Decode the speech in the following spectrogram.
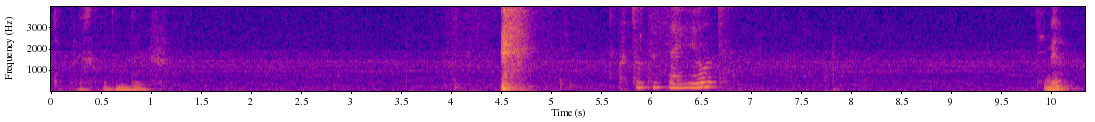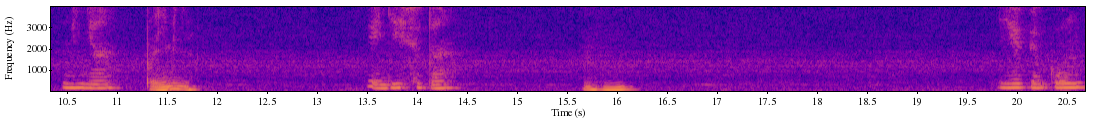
Что происходит дальше? Кто-то зовет Тебя? меня. По имени? Иди сюда. Угу. Я бегу.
